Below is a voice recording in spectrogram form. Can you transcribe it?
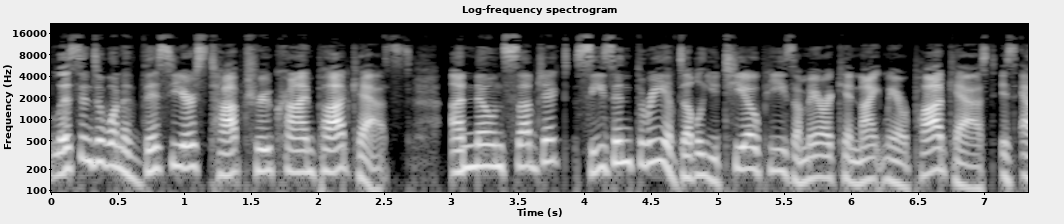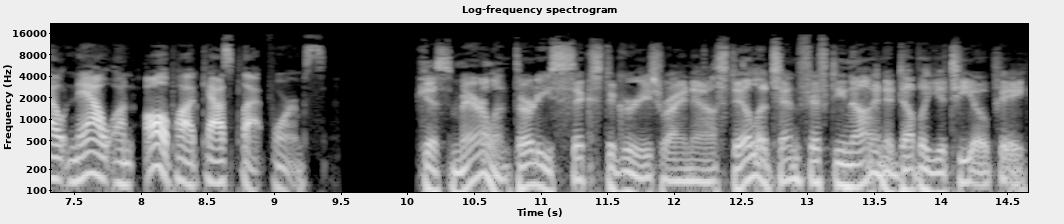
Listen to one of this year's top true crime podcasts. Unknown Subject, Season 3 of WTOP's American Nightmare podcast is out now on all podcast platforms. Kiss Maryland, 36 degrees right now, still at 1059 at WTOP.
